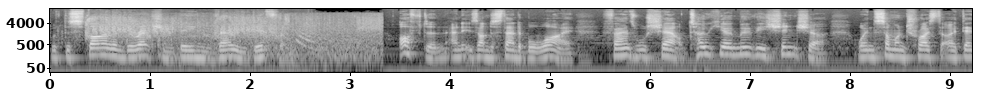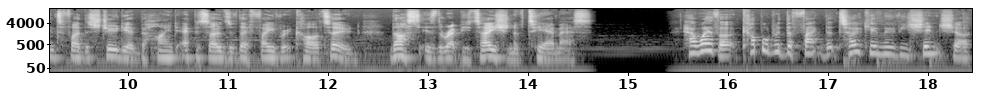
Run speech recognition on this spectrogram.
with the style and direction being very different. Often, and it is understandable why, fans will shout Tokyo Movie Shinsha when someone tries to identify the studio behind episodes of their favourite cartoon. Thus is the reputation of TMS. However, coupled with the fact that Tokyo Movie Shinsha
